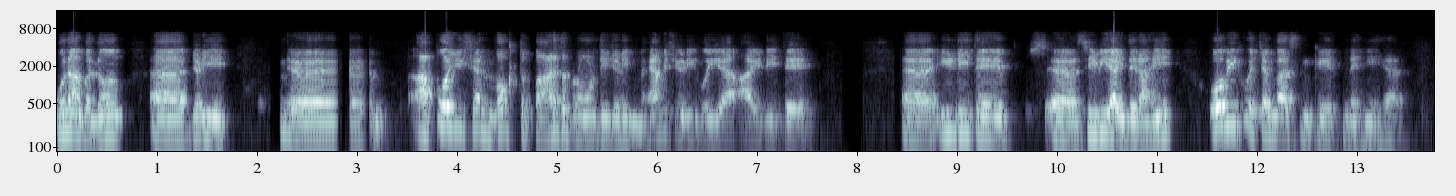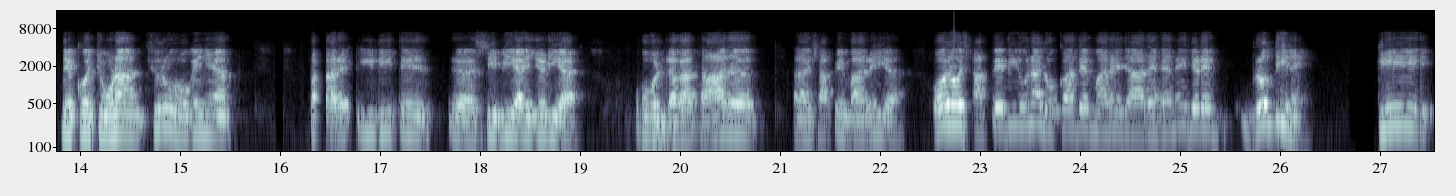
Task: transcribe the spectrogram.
ਉਹਨਾਂ ਵੱਲੋਂ ਅਹ, ਜਿਹੜੀ ਆਪੋਜੀਸ਼ਨ ਮੁਕਤ ਭਾਰਤ ਬਣਾਉਣ ਦੀ ਜਿਹੜੀ ਮਹਿਮ ਛੇੜੀ ਹੋਈ ਹੈ ਆਈਡੀ ਤੇ ਈਡੀ ਤੇ ਸੀਬੀਆਈ ਦੇ ਰਾਹੀਂ ਉਹ ਵੀ ਕੋਈ ਚੰਗਾ ਸੰਕੇਤ ਨਹੀਂ ਹੈ। ਦੇਖੋ, ਚੋਣਾਂ ਸ਼ੁਰੂ ਹੋ ਗਈਆਂ, ਪਰ ਈਡੀ ਤੇ ਸੀਬੀਆਈ ਜਿਹੜੀ ਆ, ਉਹ ਲਗਾਤਾਰ ਛਾਪੇ ਮਾਰ ਰਹੀ ਆ। ਔਰ ਉਹ ਛਾਪੇ ਵੀ ਉਹਨਾਂ ਲੋਕਾਂ ਦੇ ਮਾਰੇ ਜਾ ਰਹੇ ਨੇ, ਜਿਹੜੇ ਵਿਰੋਧੀ ਨੇ। ਕਿ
